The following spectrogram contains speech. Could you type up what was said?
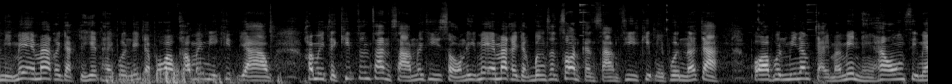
นี่แม่เอมมาก็อยากจะเฮ็ดให้เพิ่นนี่จ้ะเพราะว่าเขาไม่มีคลิปยาว เขามีแต่คลิปสั้นๆ3นาที2นาทีแม่เอมมาก็อยากเบิ่งสั้นๆกัน3ทีคลิปให้เพิ่นนะจ้ะเพราะว่าเพิ่นมีน้ำใจมาเม่นให้เฮาจังซี่แหม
